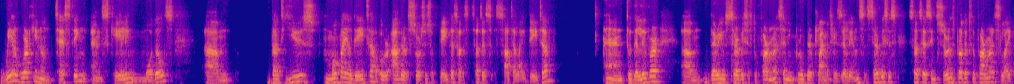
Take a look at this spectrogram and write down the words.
We are working on testing and scaling models um, that use mobile data or other sources of data, such as, such as satellite data, and to deliver um, various services to farmers and improve their climate resilience. Services such as insurance products to farmers, like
